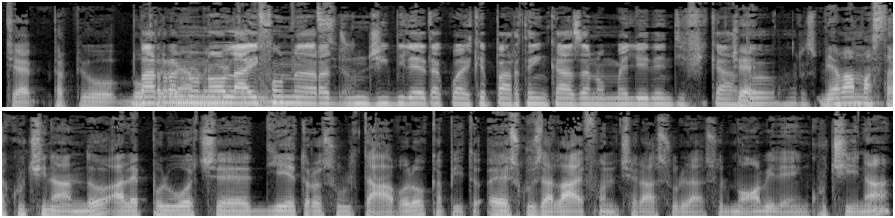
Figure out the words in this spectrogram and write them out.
cioè proprio boh, barra non ho l'iPhone raggiungibile da qualche parte in casa non meglio identificato cioè, mia mamma sta cucinando ha l'Apple Watch dietro sul tavolo capito eh, scusa l'iPhone ce l'ha sul, sul mobile in cucina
